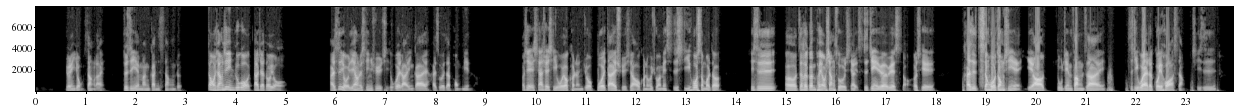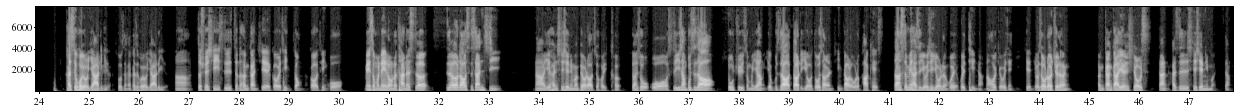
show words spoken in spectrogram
有点涌上来。最近也蛮感伤的，但我相信如果大家都有还是有一样的兴趣，其实未来应该还是会再碰面。而且下学期我有可能就不会待在学校，我可能会去外面实习或什么的。其实，呃，真的跟朋友相处的时时间也越来越少，而且开始生活重心也也要逐渐放在自己未来的规划上。其实开始会有压力了，说真的，开始会有压力了。那这学期是真的很感谢各位听众能够听我没什么内容的谈了十二十二到十三集。那也很谢谢你们陪我到最后一刻。虽然说我实际上不知道。数据怎么样？也不知道到底有多少人听到了我的 podcast，当然身边还是有一些友人会会听啊，然后会给我一点意见，有时候我都觉得很很尴尬，也很羞耻，但还是谢谢你们这样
